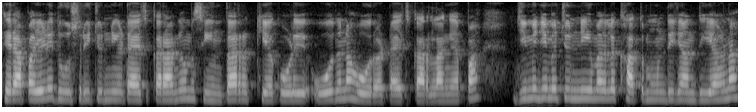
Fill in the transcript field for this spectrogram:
ਫਿਰ ਆਪਾਂ ਜਿਹੜੀ ਦੂਸਰੀ ਚੁੰਨੀ ਅਟੈਚ ਕਰਾਂਗੇ, ਉਹ ਮਸ਼ੀਨ ਧਰ ਰੱਖੀ ਆ ਕੋਲੇ, ਉਹਦੇ ਨਾਲ ਹੋਰ ਅਟੈਚ ਕਰ ਲਾਂਗੇ ਆਪਾਂ। ਜਿਵੇਂ ਜਿਵੇਂ ਚੁੰਨੀ ਮਤਲਬ ਖਤਮ ਹੁੰਦੀ ਜਾਂਦੀ ਆ, ਹਨਾ?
